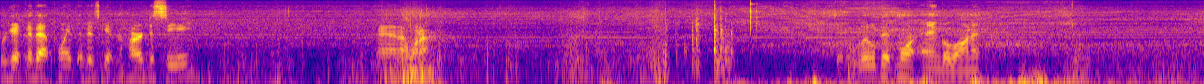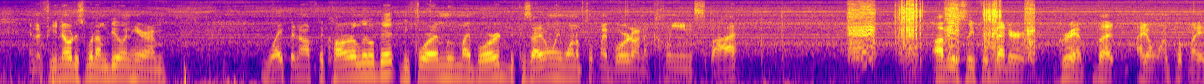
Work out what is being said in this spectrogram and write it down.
We're getting to that point that it's getting hard to see. And I want to get a little bit more angle on it. And if you notice what I'm doing here, I'm wiping off the car a little bit before I move my board because I only want to put my board on a clean spot. Obviously for better grip, but I don't want to put my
